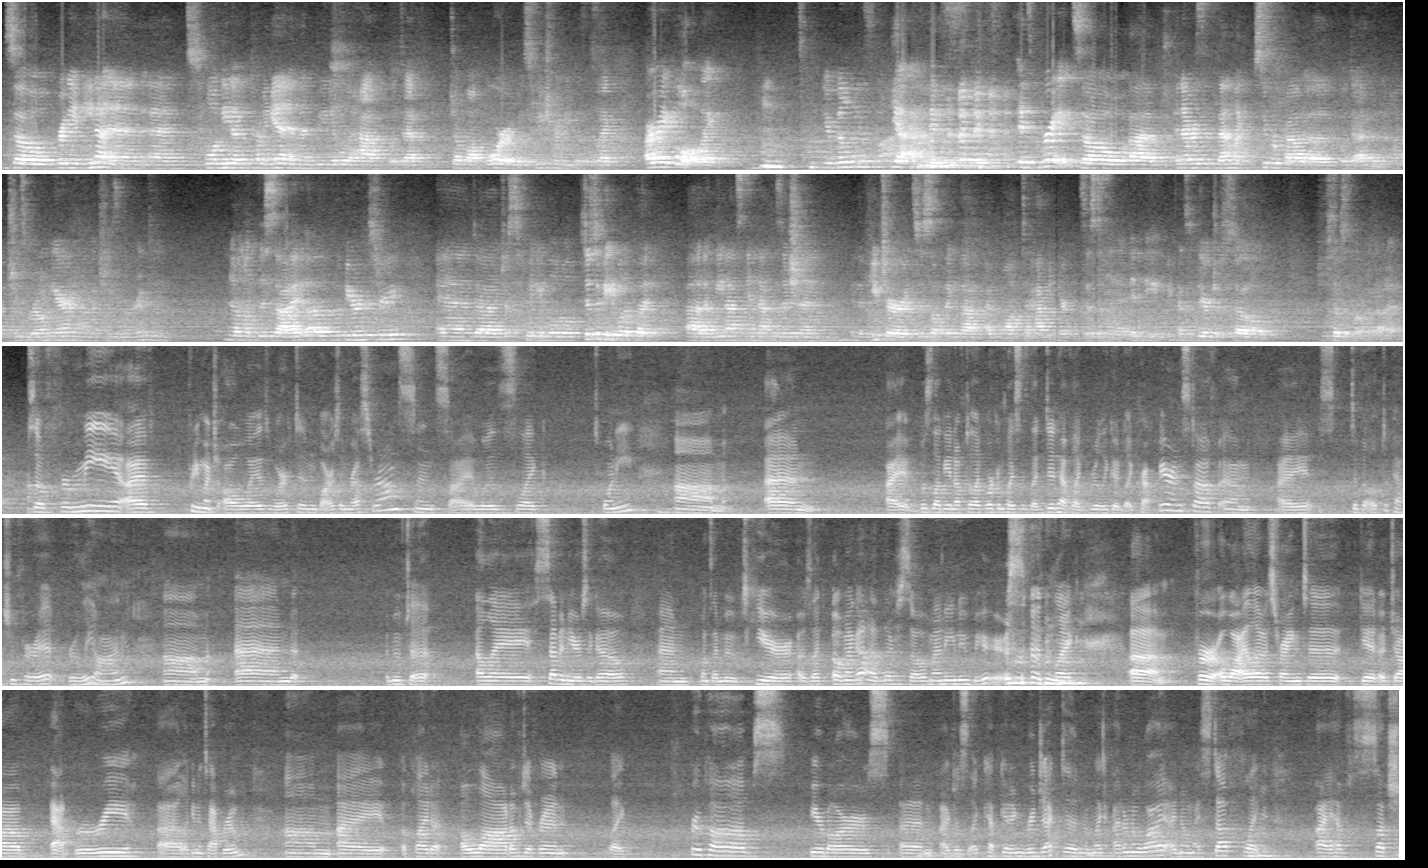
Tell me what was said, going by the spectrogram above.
So bringing Nina in and well, Nina coming in and then being able to have Odette jump on board was huge for me because it's like, all right, cool, like You're building a spot. yeah, it's, it's, it's great. So, um, and ever since then, like, super proud of Odette and how much she's grown here and how much she's learned and known like this side of the beer industry. And uh, just to be able, just to be able to put uh, Latinas in that position in the future, it's just something that I want to happen here consistently at Indie because they're just so, just so supportive about it. So for me, I've pretty much always worked in bars and restaurants since I was like 20. Um, and I was lucky enough to like work in places that did have like really good like craft beer and stuff, and I s- developed a passion for it early on. Um, and I moved to LA seven years ago, and once I moved here, I was like, oh my god, there's so many new beers. and like, um, for a while, I was trying to get a job at brewery, uh, like in a tap room. Um, I applied to a lot of different like brew pubs, beer bars, and I just like kept getting rejected. And I'm like, I don't know why. I know my stuff. Like, I have such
